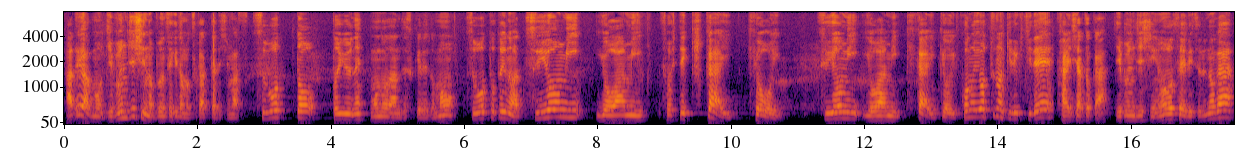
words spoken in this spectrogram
あるいはもう自分自身の分析でも使ったりします。スウォットというねものなんですけれどもスウォットというのは強み弱みそして機会脅威。強み弱み機会脅威。この4つの切り口で会社とか自分自身を整理するのが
